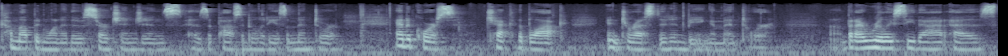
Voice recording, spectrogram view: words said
come up in one of those search engines as a possibility as a mentor. And of course, check the block interested in being a mentor. Uh, but I really see that as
